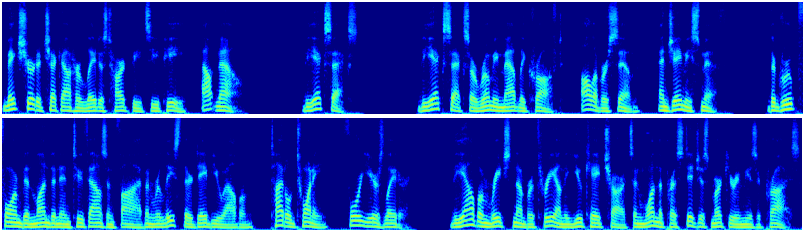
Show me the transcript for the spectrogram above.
Make sure to check out her latest Heartbeats EP, out now. The XX. The XX are Romy Madley Croft, Oliver Sim, and Jamie Smith. The group formed in London in 2005 and released their debut album, titled 20, four years later. The album reached number 3 on the UK charts and won the prestigious Mercury Music Prize.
